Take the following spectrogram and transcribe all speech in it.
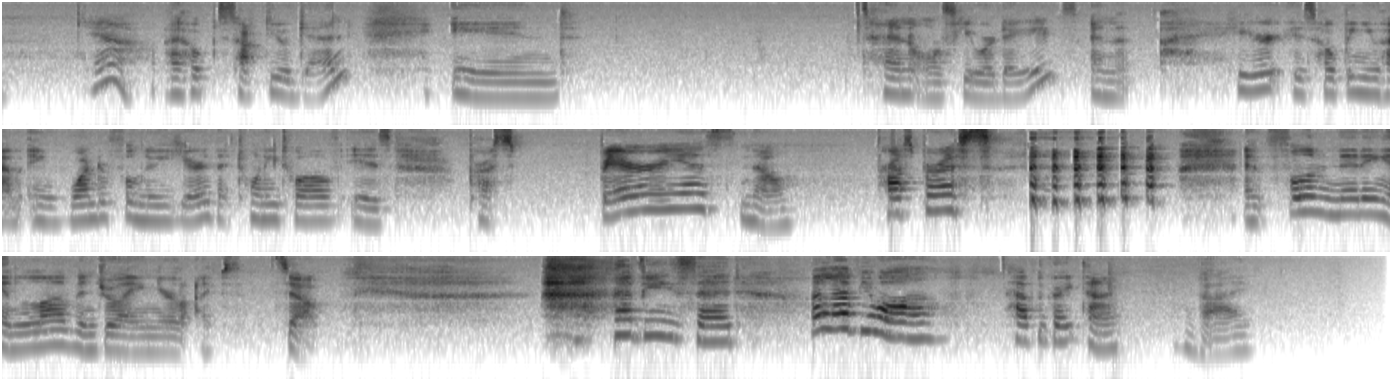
yeah, I hope to talk to you again in 10 or fewer days. And here is hoping you have a wonderful new year, that 2012 is prosperous, no, prosperous, and full of knitting and love and joy in your lives. So, that being said, I love you all. Have a great time. Bye.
